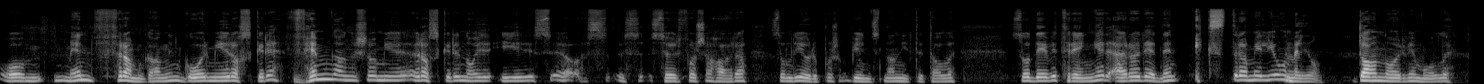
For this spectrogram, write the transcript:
Og, men framgangen går mye raskere. Fem ganger så mye raskere nå i, i sør for Sahara som de gjorde på begynnelsen av 90-tallet. Så det vi trenger, er å redde en ekstra million. million. Da når vi målet.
